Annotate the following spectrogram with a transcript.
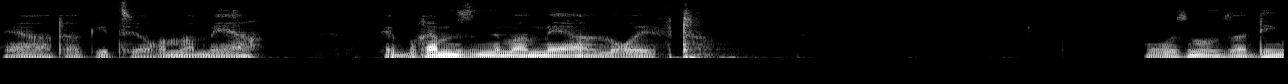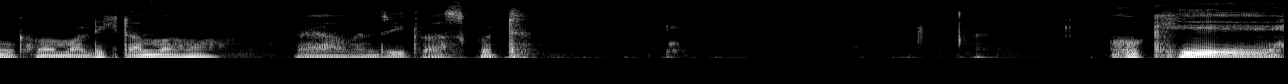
Ja, da geht's ja auch immer mehr. Wir bremsen immer mehr, läuft. Wo ist denn unser Ding? Können wir mal Licht anmachen? Ja, man sieht was, gut. Okay.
